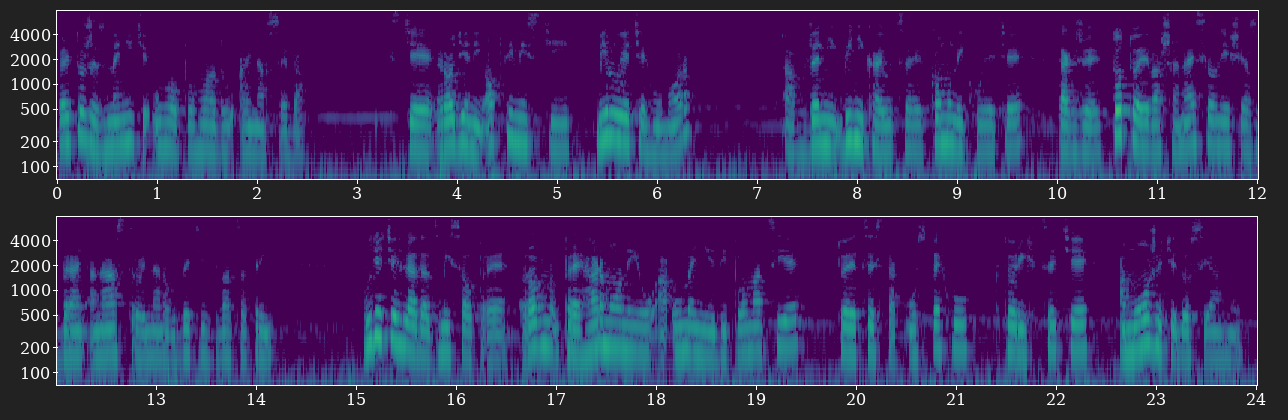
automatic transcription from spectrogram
pretože zmeníte uhol pohľadu aj na seba ste rodení optimisti, milujete humor a vynikajúce komunikujete, takže toto je vaša najsilnejšia zbraň a nástroj na rok 2023. Budete hľadať zmysel pre, rovno, pre harmóniu a umenie diplomacie, to je cesta k úspechu, ktorý chcete a môžete dosiahnuť.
